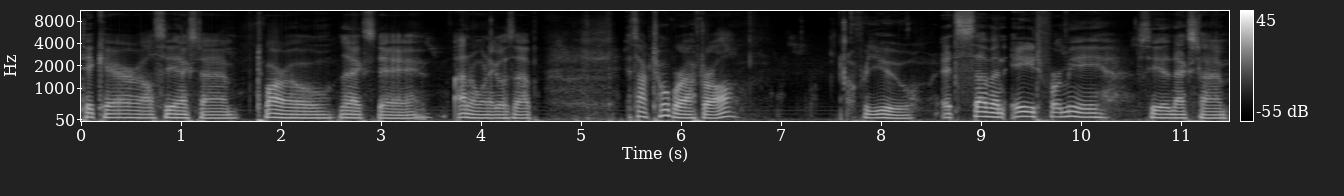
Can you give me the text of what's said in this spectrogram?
Take care. I'll see you next time. Tomorrow, the next day. I don't know when it goes up. It's October after all. For you. It's 7 8 for me. See you next time.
